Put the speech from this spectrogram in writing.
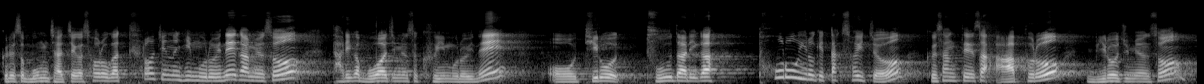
그래서 몸 자체가 서로가 틀어지는 힘으로 인해 가면서 다리가 모아지면서 그 힘으로 인해 어, 뒤로 두 다리가 토로 이렇게 딱 서 있죠. 그 상태에서 앞으로 밀어주면서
